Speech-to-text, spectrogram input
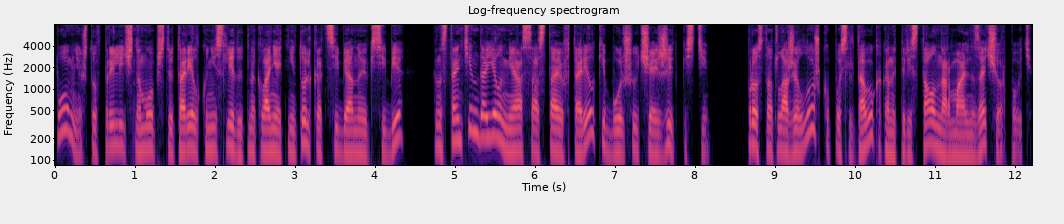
Помня, что в приличном обществе тарелку не следует наклонять не только от себя, но и к себе, — Константин доел мясо, оставив в тарелке большую часть жидкости. Просто отложил ложку после того, как она перестала нормально зачерпывать.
